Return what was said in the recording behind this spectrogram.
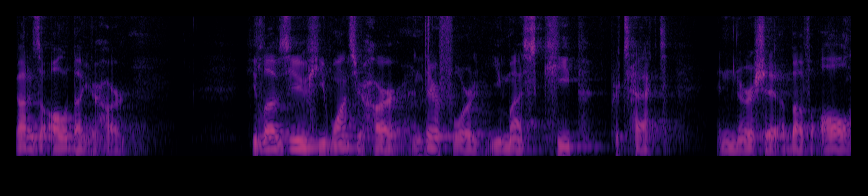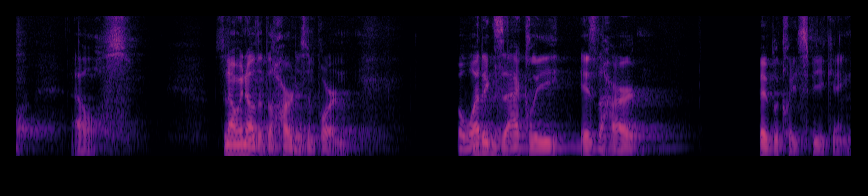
God is all about your heart. He loves you, He wants your heart, and therefore you must keep, protect, and nourish it above all else. So now we know that the heart is important. But what exactly is the heart, biblically speaking?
